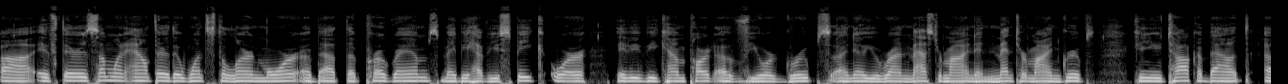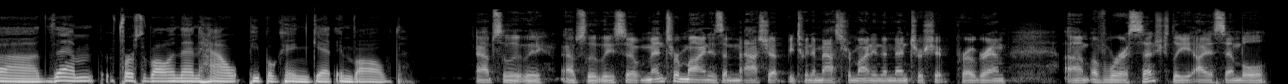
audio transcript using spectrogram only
uh, if there is someone out there that wants to learn more about the programs, maybe have you speak or maybe become part of your groups. I know you run mastermind and mentor mind groups. Can you talk about uh, them, first of all, and then how people can get involved? Absolutely. Absolutely. So, Mentor Mind is a mashup between a mastermind and a mentorship program um, of where essentially I assemble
